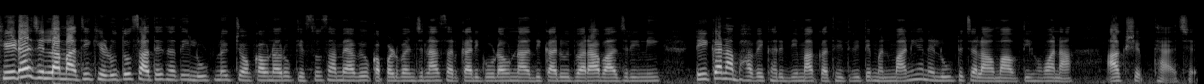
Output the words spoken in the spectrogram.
ખેડા જિલ્લામાંથી ખેડૂતો સાથે થતી લૂંટનો એક ચોંકાવનારો કિસ્સો સામે આવ્યો. કપડવંજના સરકારી ગોડાઉનના અધિકારીઓ દ્વારા બાજરીની ટેકાના ભાવે ખરીદીમાં કથિત રીતે મનમાની અને લૂંટ ચલાવવામાં આવતી હોવાના આક્ષેપ થયા છે.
